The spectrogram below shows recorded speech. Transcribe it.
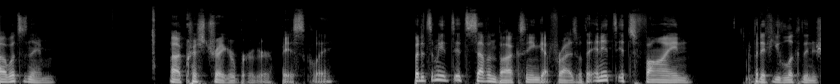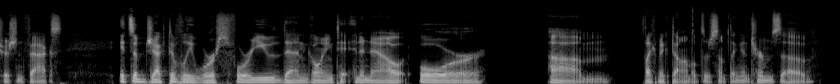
uh, what's his name? Uh, Chris Traeger burger, basically. But it's I mean it's, it's seven bucks and you can get fries with it, and it's it's fine. But if you look at the nutrition facts, it's objectively worse for you than going to In and Out or um like McDonald's or something in terms of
